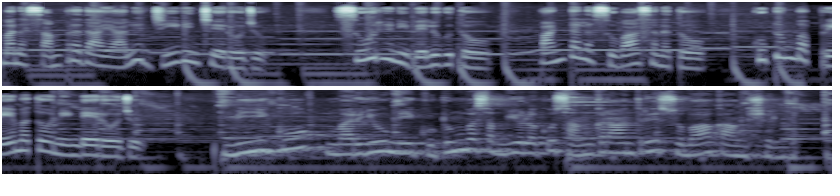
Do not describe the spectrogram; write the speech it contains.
మన సంప్రదాయాలు జీవించే రోజు. సూర్యుని వెలుగుతో పంటల సువాసనతో కుటుంబ ప్రేమతో నిండే రోజు. మీకు మరియు మీ కుటుంబ సభ్యులకు సంక్రాంతి శుభాకాంక్షలు.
